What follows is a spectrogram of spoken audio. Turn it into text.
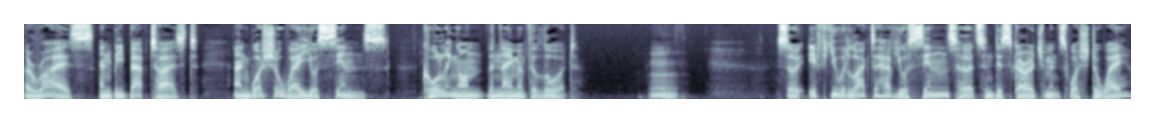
Arise and be baptized, and wash away your sins, calling on the name of the Lord. Mm. So, if you would like to have your sins, hurts, and discouragements washed away,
